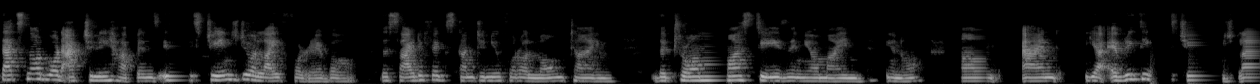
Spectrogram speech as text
that's not what actually happens. It's changed your life forever. The side effects continue for a long time. The trauma stays in your mind, you know, um, and yeah everything's changed. Life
